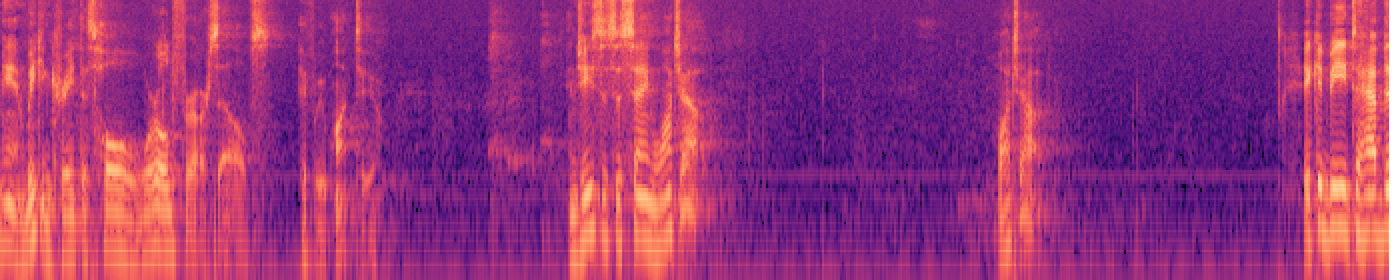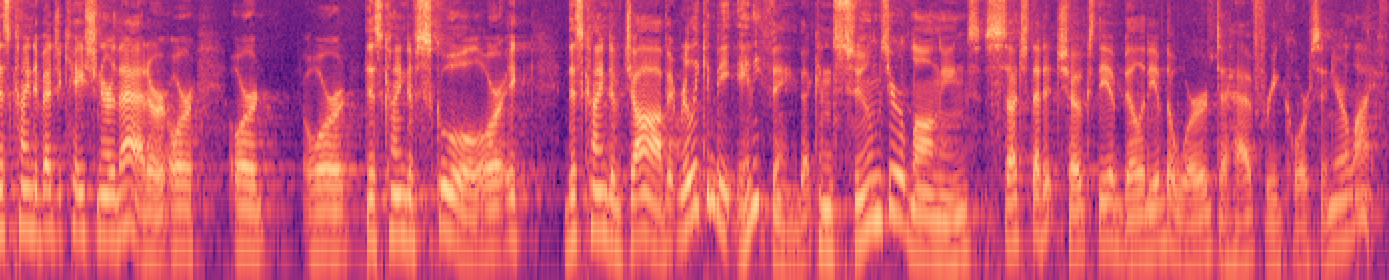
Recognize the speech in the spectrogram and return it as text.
man, we can create this whole world for ourselves if we want to. And Jesus is saying, watch out. Watch out. It could be to have this kind of education or that, or, or, or, or this kind of school, or it, this kind of job, it really can be anything that consumes your longings such that it chokes the ability of the word to have free course in your life.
